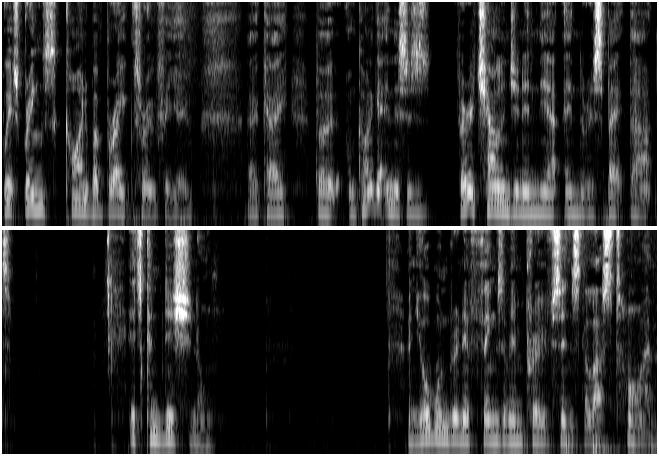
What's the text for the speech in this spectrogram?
which brings kind of a breakthrough for you okay? But i'm kind of getting this as very challenging in the in the respect that it's conditional. And you're wondering if things have improved since the last time.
